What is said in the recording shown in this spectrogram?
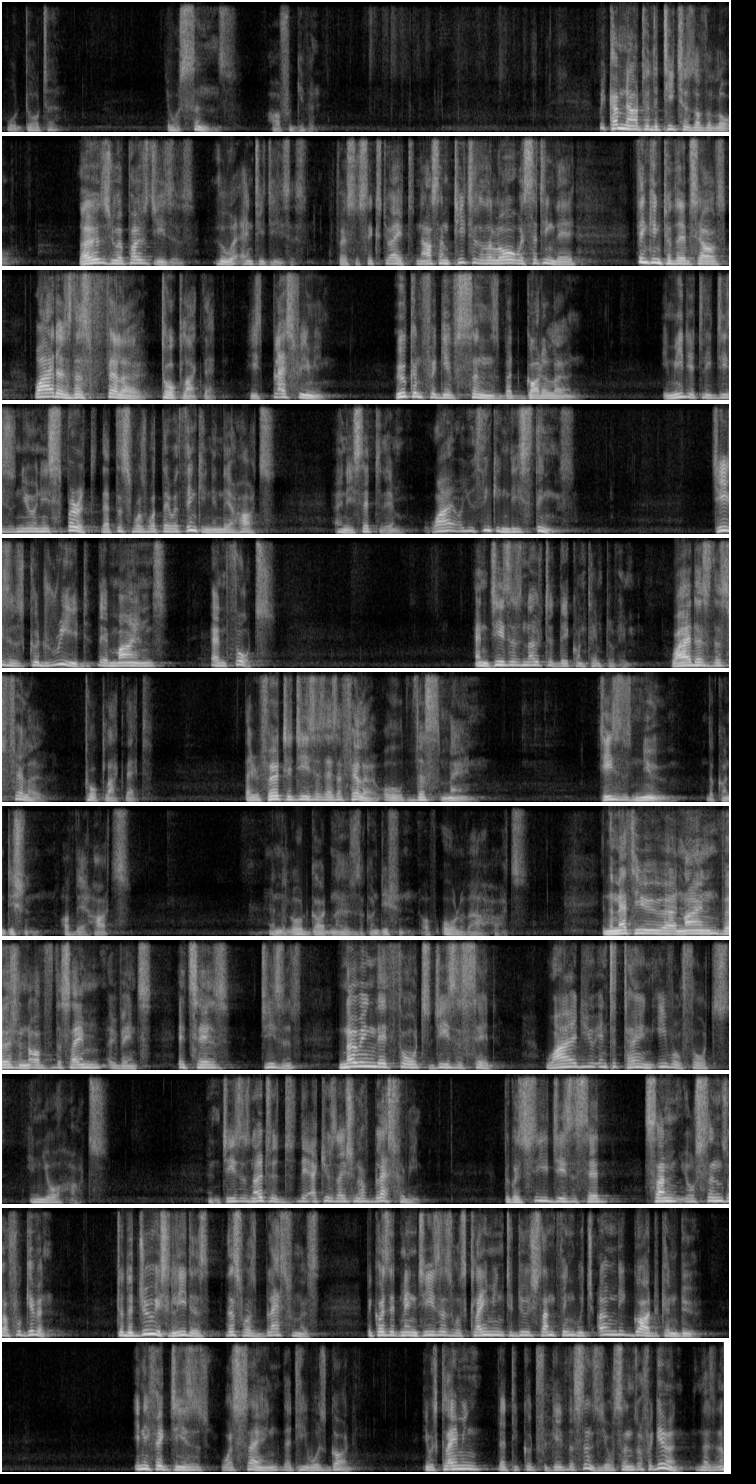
or daughter, your sins are forgiven. We come now to the teachers of the law, those who opposed Jesus, who were anti Jesus. Verses 6 to 8. Now, some teachers of the law were sitting there, thinking to themselves, why does this fellow talk like that? He's blaspheming. Who can forgive sins but God alone? Immediately, Jesus knew in his spirit that this was what they were thinking in their hearts. And he said to them, Why are you thinking these things? Jesus could read their minds and thoughts. And Jesus noted their contempt of him. Why does this fellow talk like that. They refer to Jesus as a fellow or this man. Jesus knew the condition of their hearts. And the Lord God knows the condition of all of our hearts. In the Matthew uh, 9 version of the same events, it says, Jesus, knowing their thoughts, Jesus said, Why do you entertain evil thoughts in your hearts? And Jesus noted the accusation of blasphemy. Because, see, Jesus said, Son, your sins are forgiven. To the Jewish leaders, this was blasphemous because it meant Jesus was claiming to do something which only God can do. In effect, Jesus was saying that he was God. He was claiming that he could forgive the sins. Your sins are forgiven.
